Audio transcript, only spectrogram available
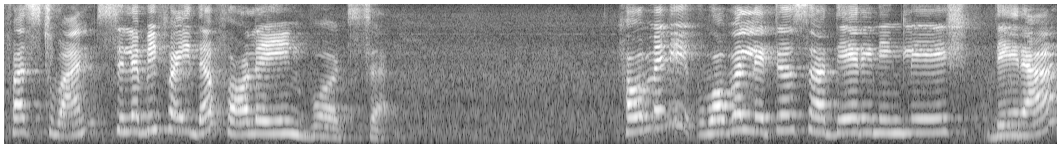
First one, syllabify the following words. How many vowel letters are there in English? There are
